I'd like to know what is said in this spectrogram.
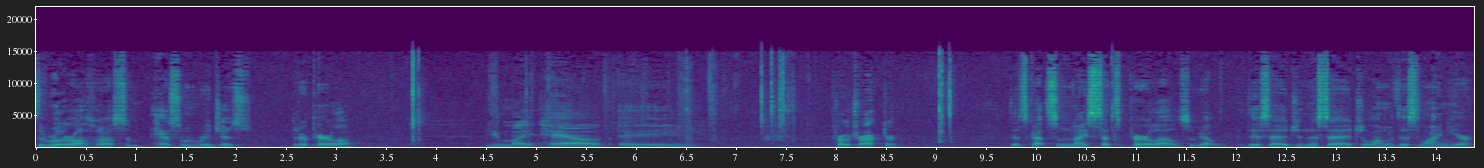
the ruler also has some, has some ridges that are parallel. You might have a protractor that's got some nice sets of parallels. We've got this edge and this edge along with this line here.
